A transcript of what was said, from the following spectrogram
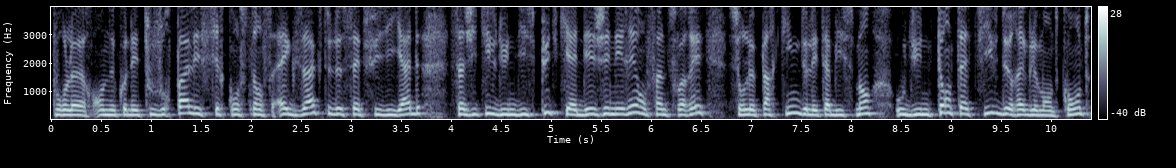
Pour l'heure, on ne connaît toujours pas les circonstances exactes de cette fusillade. S'agit-il d'une dispute qui a dégénéré en fin de soirée sur le parking de l'établissement ou d'une tentative de règlement de compte?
